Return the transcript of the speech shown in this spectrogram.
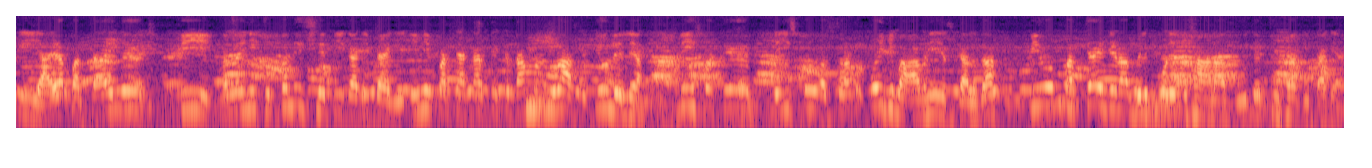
ਕੀ ਆ ਜਿਹੜਾ ਪਰਚਾ ਇਹ ਕੀ ਮਤਲਬ ਇਹਨੀ ਚੁੱਕਣ ਦੀ ਛੇਤੀ ਕਾਦੀ ਪੈ ਗਈ ਇੰਨੀ ਪਰਚਾ ਕਰਕੇ ਇੱਕਦਮ ਨੂੰ ਰਾਸਤੇ ਕਿਉਂ ਲੈ ਲਿਆ? ਪੁਲਿਸ ਪੱਕੇ ਪੁਲਿਸ ਕੋ ਅਫਸਰਾਂ ਕੋਲ ਕੋਈ ਜਵਾਬ ਨਹੀਂ ਇਸ ਗੱਲ ਦਾ ਵੀ ਉਹ ਪਰਚਾ ਜਿਹੜਾ ਬਿਲਕੁਲ ਹੀ ਕਿਸਾਨ ਆਗੂ ਤੇ ਝੂਠਾ ਕੀਤਾ ਗਿਆ।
